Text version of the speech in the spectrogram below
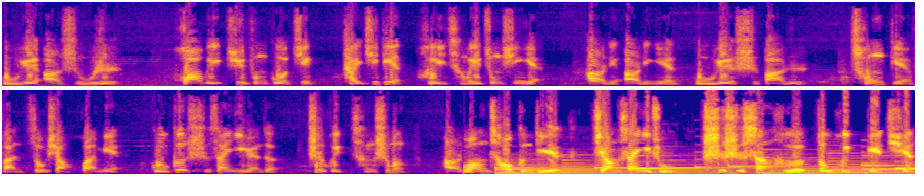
五月二十五日，华为飓风过境，台积电何以成为中心眼？二零二零年五月十八日，从典范走向幻灭，谷歌十三亿元的智慧城市梦。二王朝更迭，江山易主，世事山河都会变迁。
